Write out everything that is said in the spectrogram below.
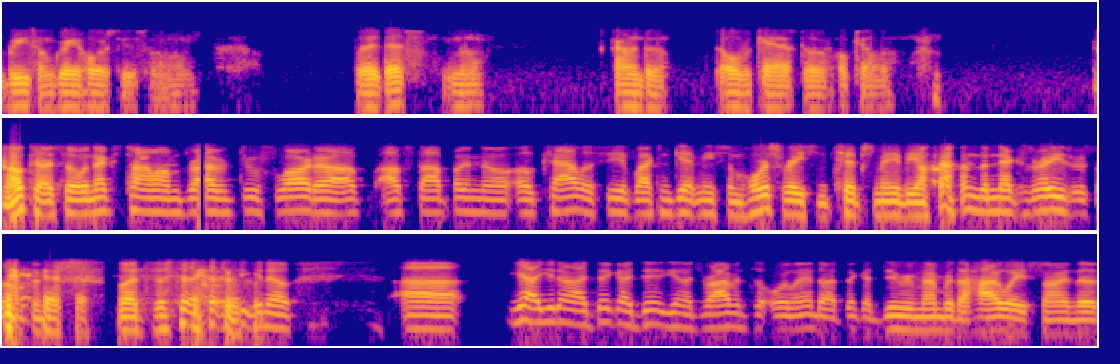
breed some great horses. Um, but that's you know, kind of the, the overcast of Ocala. Okay, so next time I'm driving through Florida, I'll I'll stop in uh, Ocala see if I can get me some horse racing tips maybe on the next race or something. but uh, you know, uh yeah, you know, I think I did. You know, driving to Orlando, I think I do remember the highway sign though.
